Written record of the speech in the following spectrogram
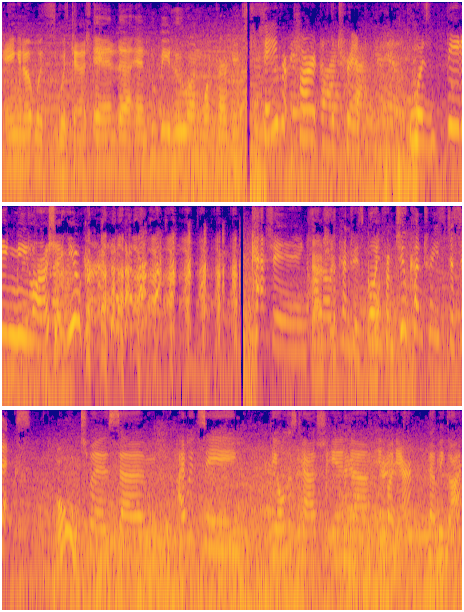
Hanging out with with Cash And uh, Canada. and who beat who on what card games? Favorite part of the trip was beating me, Milosh at euchre. Caching on all the countries, going What? from two countries to six. Oh, Which was, um, I would say, the oldest cache in um, in Bonaire that we got.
